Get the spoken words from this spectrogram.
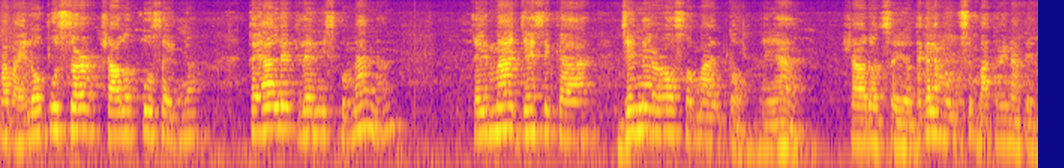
Tama, hello po, sir. Shoutout po sa inyo. Kay Alet Lenis Kunanan. Kay Ma Jessica Generoso Malto. Ayan. Shoutout sa iyo. Teka lang, maubos yung battery natin.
